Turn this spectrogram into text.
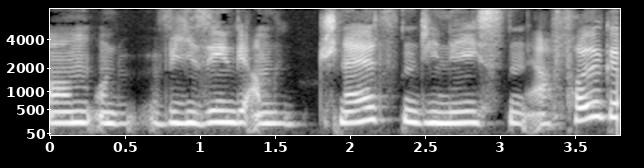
ähm, und wie sehen wir am schnellsten die nächsten Erfolge?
